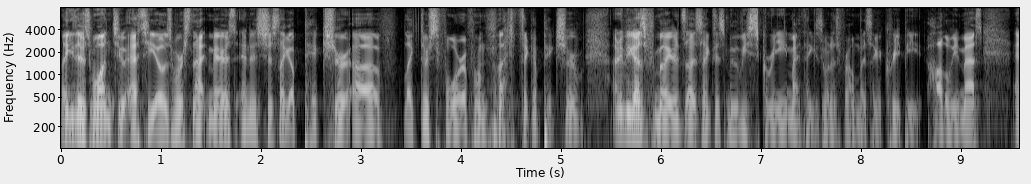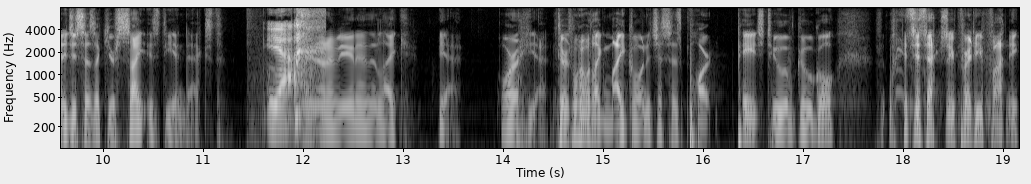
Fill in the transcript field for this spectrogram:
like there's one two SEO's worst nightmares, and it's just like a picture of like there's four of them, but it's like a picture of I don't know if you guys are familiar. It's, it's like this movie Scream, I think is what it's from, but it's like a creepy Halloween mask, and it just says like your site is de-indexed. Yeah. You know what I mean? And then like yeah, or yeah, there's one with like Michael, and it just says part page two of Google, which is actually pretty funny.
